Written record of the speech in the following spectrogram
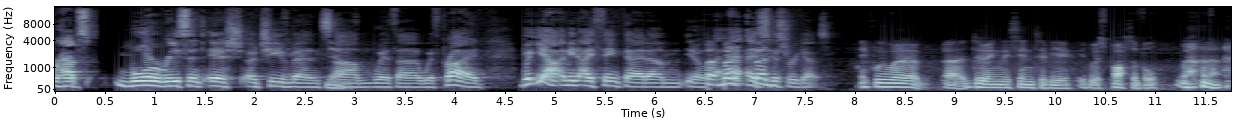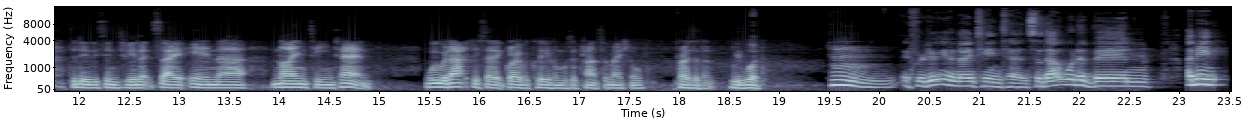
perhaps more recent ish achievements Yeah. um, with uh, with pride. But yeah, I mean, I think that um, you know, But- but- as but- history goes. if we were uh, doing this interview, if it was possible to do this interview, let's say in uh, 1910, we would actually say that Grover Cleveland was a transformational president. We would. Hmm. If we're doing it in 1910, so that would have been. I mean,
